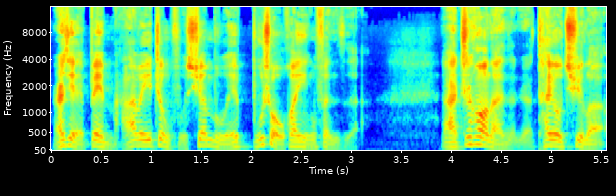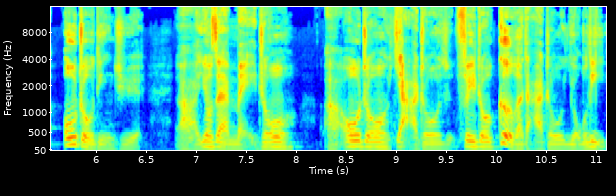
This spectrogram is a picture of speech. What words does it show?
而且被马拉维政府宣布为不受欢迎分子，啊，之后呢，他又去了欧洲定居，啊，又在美洲、啊欧洲、亚洲、非洲各个大洲游历，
